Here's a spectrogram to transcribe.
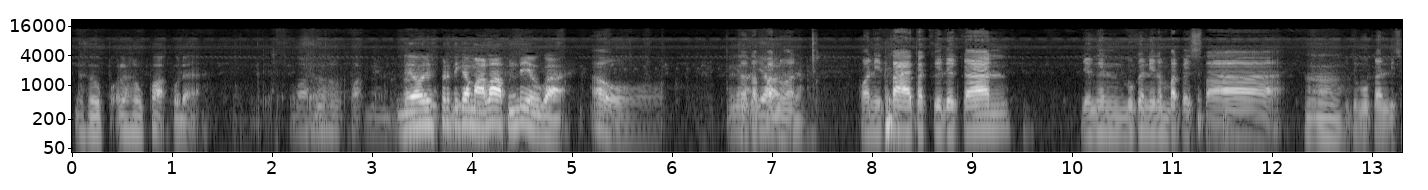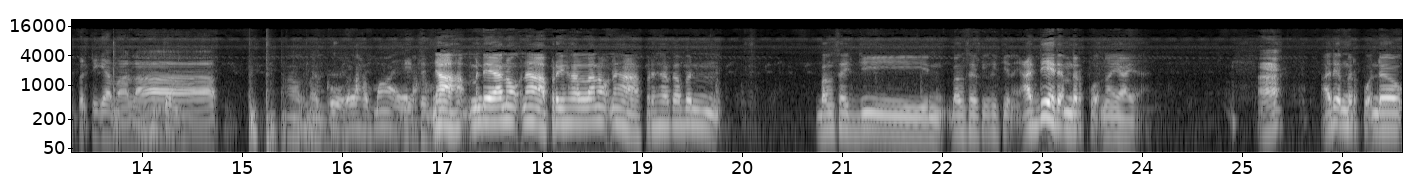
Das lupa lah lupa aku dah Baru lupa memang. dia oleh sepertiga malam dia juga Oh. Ya, Tatapan ya. wan. Wanita tak kedekan jangan bukan di tempat pesta. Heeh. Ditemukan di sepertiga malam. Nah. Gitu. Nah, mende ano nah perihal ano nah perihal kaben bangsa jin, bangsa kecil. Ade ada menurut na ya ya. Hah? Ade menurut de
